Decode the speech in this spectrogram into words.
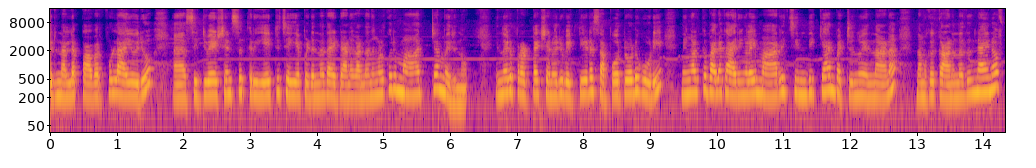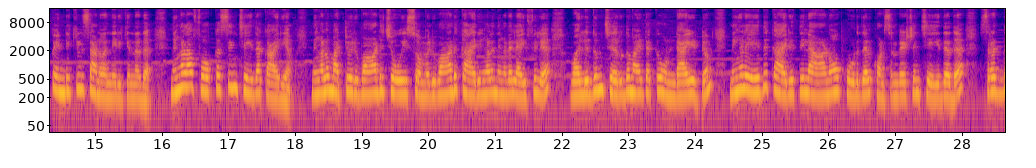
ഒരു നല്ല പവർഫുള്ളായ ഒരു സിറ്റുവേഷൻസ് ക്രിയേറ്റ് ചെയ്യപ്പെടുന്നതായിട്ടാണ് കാണുന്നത്. നിങ്ങൾക്കൊരു മാറ്റം വരുന്നു. ഇന്നൊരു പ്രൊട്ടക്ഷൻ കണക്ഷൻ ഒരു വ്യക്തിയുടെ സപ്പോർട്ടോടു കൂടി നിങ്ങൾക്ക് പല കാര്യങ്ങളെയും മാറി ചിന്തിക്കാൻ പറ്റുന്നു എന്നാണ് നമുക്ക് കാണുന്നത്. നയൻ ഓഫ് പെൻഡിക്കിൾസ് ആണ് വന്നിരിക്കുന്നത്. നിങ്ങൾ ആ ഫോക്കസിങ് ചെയ്ത കാര്യം നിങ്ങൾ മറ്റൊരുപാട് ചോയ്സും ഒരുപാട് കാര്യങ്ങൾ നിങ്ങളുടെ ലൈഫിൽ വലുതും ചെറുതുമായിട്ടൊക്കെ ഉണ്ടായിട്ടും നിങ്ങൾ ഏത് കാര്യത്തിലാണോ കൂടുതൽ കോൺസെൻട്രേഷൻ ചെയ്തത് ശ്രദ്ധ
